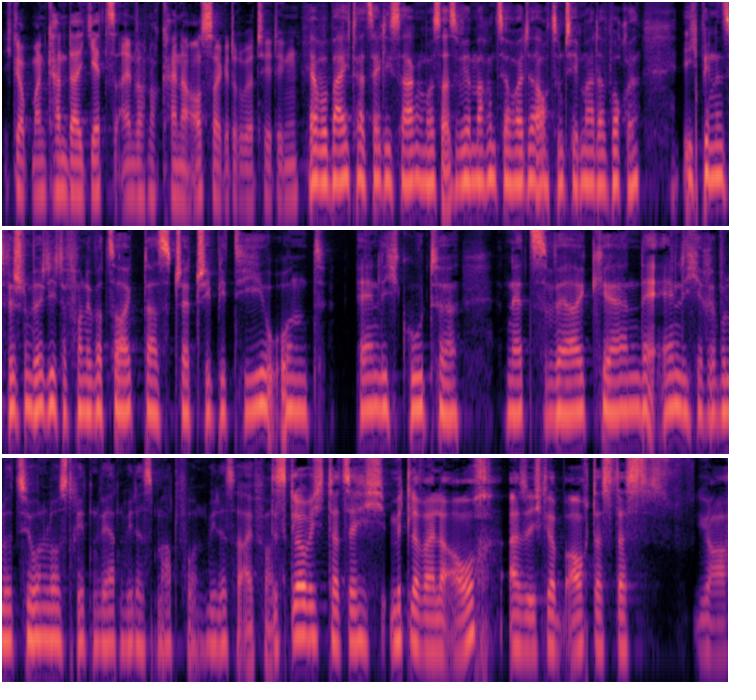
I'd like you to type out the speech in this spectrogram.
ich glaube, man kann da jetzt einfach noch keine Aussage drüber tätigen. Ja, wobei ich tatsächlich sagen muss, also wir machen es ja heute auch zum Thema der Woche. Ich bin inzwischen wirklich davon überzeugt, dass ChatGPT und ähnlich gute Netzwerke eine ähnliche Revolution lostreten werden wie das Smartphone, wie das iPhone. Das glaube ich tatsächlich mittlerweile auch. Also ich glaube auch, dass das, ja,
